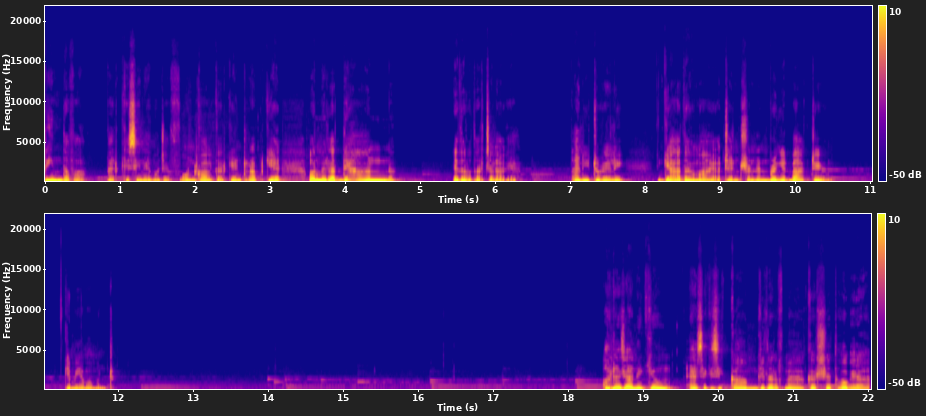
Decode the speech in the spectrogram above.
तीन दफ़ा फिर किसी ने मुझे फ़ोन कॉल करके इंटरप्ट किया और मेरा ध्यान इधर उधर चला गया I need to really gather my attention and bring it back to you. Give me a moment. और न जाने क्यों ऐसे किसी काम की तरफ़ मैं आकर्षित हो गया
